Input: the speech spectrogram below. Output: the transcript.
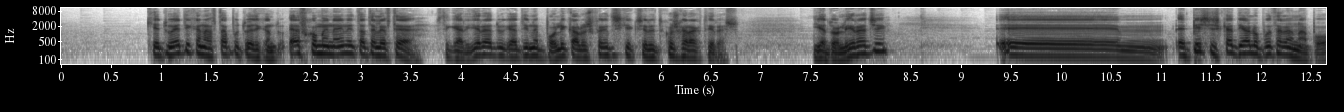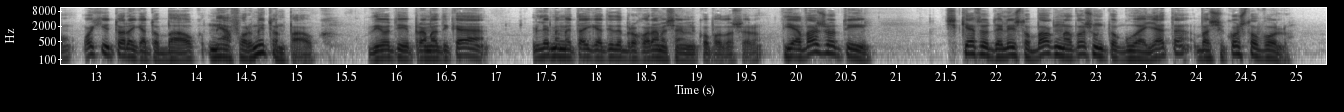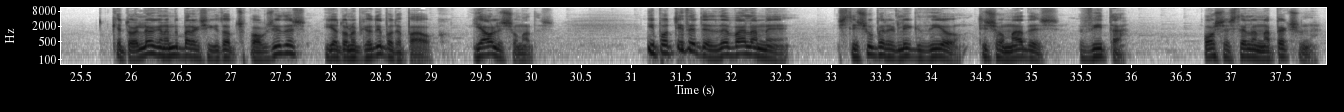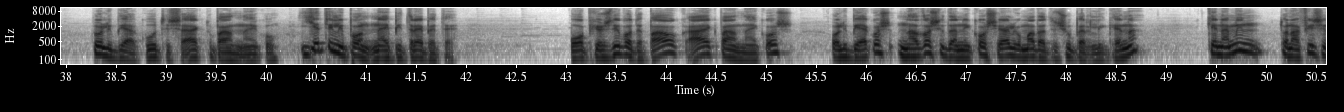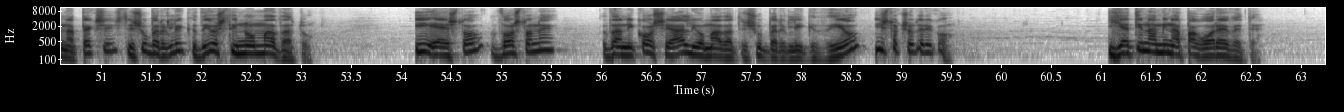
και του έτυχαν αυτά που του έτυχαν. Εύχομαι να είναι τα τελευταία στην καριέρα του γιατί είναι πολύ καλός παίκτης και εξαιρετικός χαρακτήρας. Για το Λίρατζι. Ε, Επίσης, κάτι άλλο που ήθελα να πω, όχι τώρα για τον Πάοκ, με αφορμή τον Πάοκ, διότι πραγματικά λέμε μετά γιατί δεν προχωράμε σε ελληνικό ποδόσφαιρο. Διαβάζω ότι σκέφτονται λέει στον Πάοκ να δώσουν τον Κουαλιάτα βασικό στο βόλο. Και το λέω για να μην παραξηγηθώ από τους Παοξίδες για τον οποιοδήποτε Πάοκ. Για όλες τις ομάδες. Υποτίθεται δεν βάλαμε στη Super League 2 τις ομάδες Β όσες θέλαν να παίξουν του Ολυμπιακού, της ΑΕΚ, του Παναθηναϊκού. Γιατί λοιπόν να επιτρέπεται ο οποιοδήποτε ΠΑΟΚ, ΑΕΚ, Παναθηναϊκός, Ολυμπιακός να δώσει δανεικό σε άλλη ομάδα τη Super League 1 και να μην τον αφήσει να παίξει στη Super League 2 στην ομάδα του. Ή έστω δώστονε δανεικό σε άλλη ομάδα τη Super League 2 ή στο εξωτερικό γιατί να μην απαγορεύεται.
